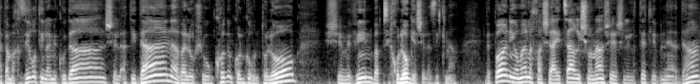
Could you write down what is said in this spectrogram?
אתה מחזיר אותי לנקודה של עתידן, אבל הוא שהוא קודם כל גרונטולוג, שמבין בפסיכולוגיה של הזקנה. ופה אני אומר לך שהעצה הראשונה שיש לי לתת לבני אדם,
